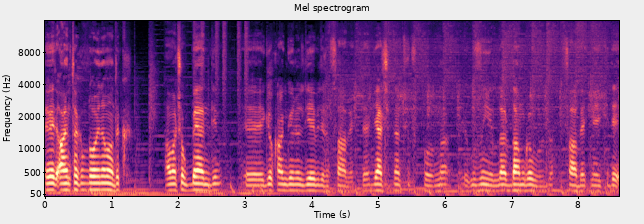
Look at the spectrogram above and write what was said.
Evet aynı takımda oynamadık ama çok beğendiğim e, Gökhan Gönül diyebilirim sağ bekte. Gerçekten Türk futboluna e, uzun yıllar damga vurdu. Sağ bek mevkide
